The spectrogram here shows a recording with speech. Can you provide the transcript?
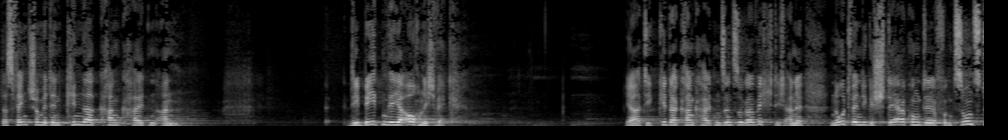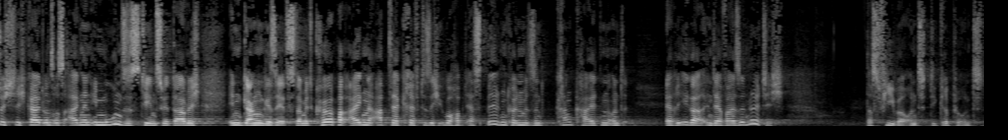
Das fängt schon mit den Kinderkrankheiten an. Die beten wir ja auch nicht weg. Ja, die Kinderkrankheiten sind sogar wichtig. Eine notwendige Stärkung der Funktionstüchtigkeit unseres eigenen Immunsystems wird dadurch in Gang gesetzt. Damit körpereigene Abwehrkräfte sich überhaupt erst bilden können, sind Krankheiten und Erreger in der Weise nötig. Das Fieber und die Grippe und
